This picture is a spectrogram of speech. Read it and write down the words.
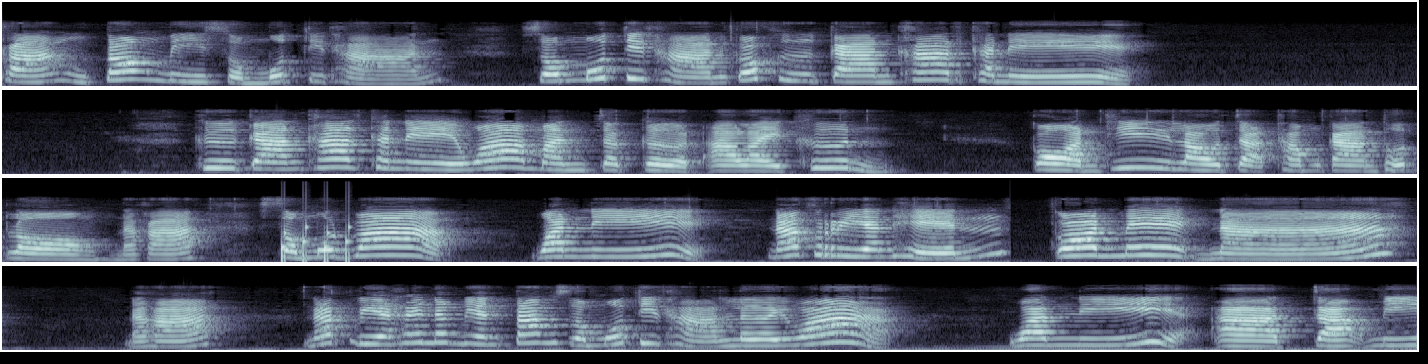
ครั้งต้องมีสมมุติฐาน สมมุติฐานก็คือการคาดคะเน คือการคาดคะเนว่ามันจะเกิดอะไรขึ้น ก่อนที่เราจะทำการทดลองนะคะ สมมุติว่าวันนี้นักเรียนเห็นก้อนเมฆหนา เรียนให้นักเรียนตั้งสมมุติฐานเลยว่า วันนี้อาจจะมี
